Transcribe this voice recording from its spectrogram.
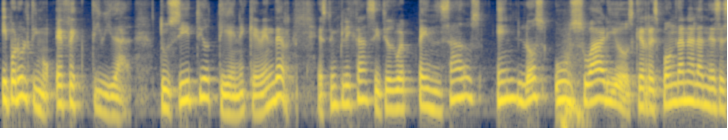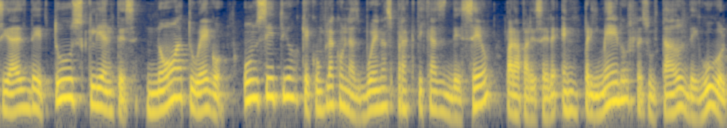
Y por último, efectividad. Tu sitio tiene que vender. Esto implica sitios web pensados en los usuarios que respondan a las necesidades de tus clientes, no a tu ego. Un sitio que cumpla con las buenas prácticas de SEO para aparecer en primeros resultados de Google,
